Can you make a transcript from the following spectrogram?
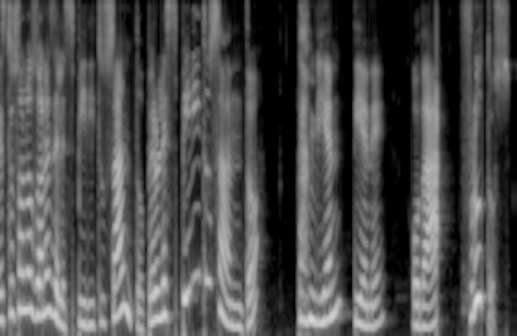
Estos son los dones del Espíritu Santo, pero el Espíritu Santo también tiene o da frutos.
